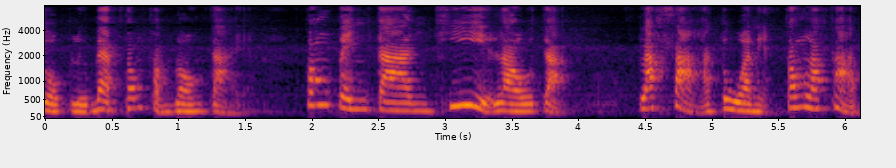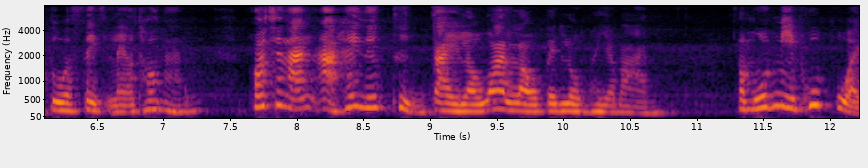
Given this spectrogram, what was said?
จบ หรือแบบต้องสำรองจ่าย ต้องเป็นการที่เราจะรักษาตัวเนี่ยต้องรักษาตัวเสร็จแล้วเท่านั้น เพราะฉะนั้นอะให้นึกถึงใจเราว่าเราเป็นโรงพยาบาล สมมุติมีผู้ป่วย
